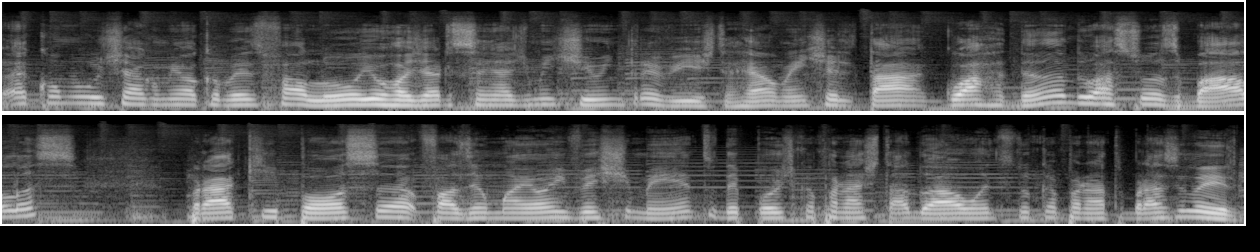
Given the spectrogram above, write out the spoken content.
é, é como o Thiago Minhoca mesmo falou e o Rogério Senna admitiu em entrevista. Realmente ele tá guardando as suas balas para que possa fazer um maior investimento depois do campeonato estadual, antes do campeonato brasileiro.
